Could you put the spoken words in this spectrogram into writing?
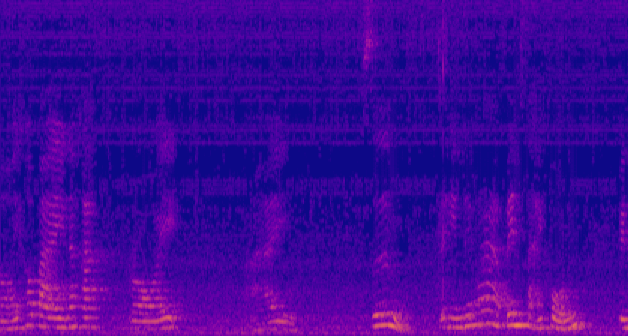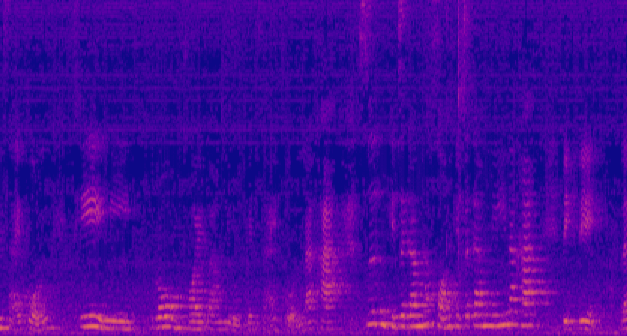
ร้อยเข้าไปนะคะ ร้อยไปซึ่งจะเห็นได้ว่าเป็นสายฝนเป็นสายฝนที่มีร่มคอยบังอยู่เป็นสายฝนนะคะ ซึ่งกิจกรรมทั้งสองกิจกรรมนี้นะคะ เด็กๆ และ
